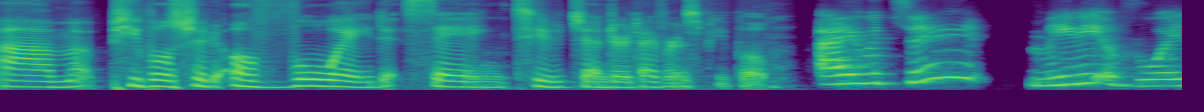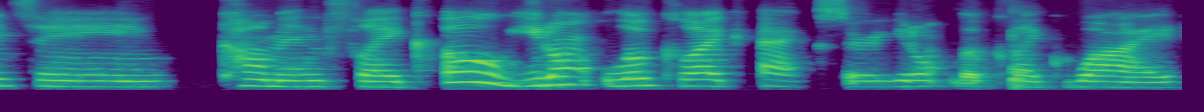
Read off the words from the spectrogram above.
um, people should avoid saying to gender diverse people? I would say maybe avoid saying comments like, oh, you don't look like X or you don't look like Y,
